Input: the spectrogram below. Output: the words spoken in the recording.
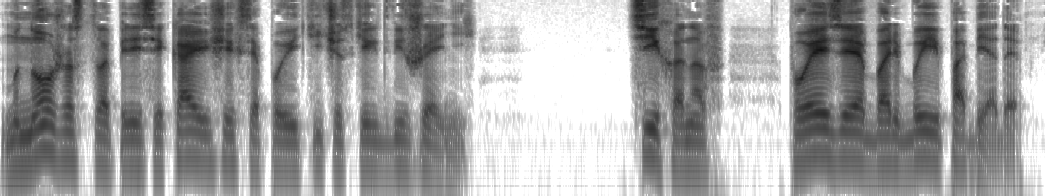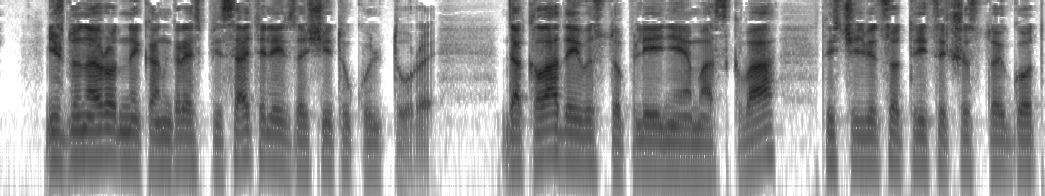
множество пересекающихся поэтических движений. Тихонов. Поэзия борьбы и победы. Международный конгресс писателей в защиту культуры. Доклады и выступления. Москва, 1936 год.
